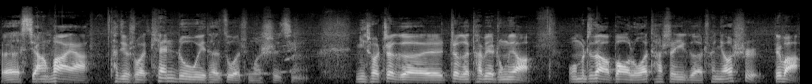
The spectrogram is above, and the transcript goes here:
呃想法呀。他就说天主为他做什么事情。你说这个这个特别重要。我们知道保罗他是一个传教士，对吧？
